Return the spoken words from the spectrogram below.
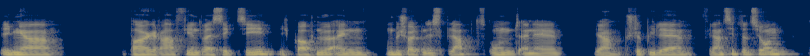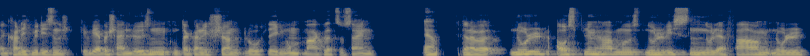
irgendein Paragraph 34c, ich brauche nur ein unbescholtenes Blatt und eine ja, stabile Finanzsituation, dann kann ich mir diesen Gewerbeschein lösen und dann kann ich schon loslegen, um Makler zu sein. Ja. Dann aber null Ausbildung haben muss, null Wissen, null Erfahrung, null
